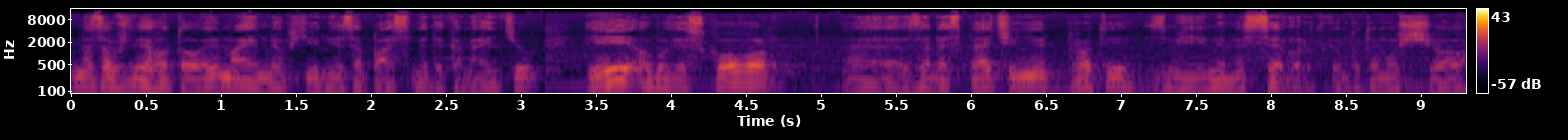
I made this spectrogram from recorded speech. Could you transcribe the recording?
Ми завжди готові, маємо необхідний запас медикаментів і обов'язково е, забезпечені протизміїними сиворотками, тому що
